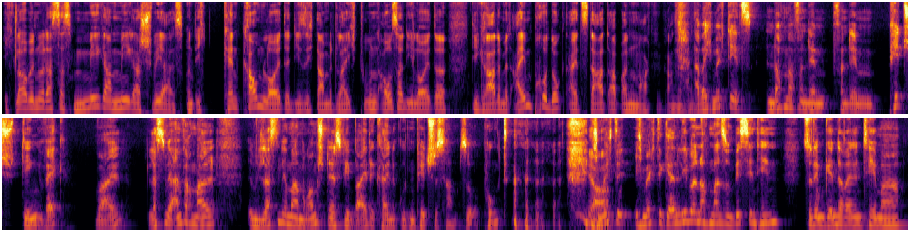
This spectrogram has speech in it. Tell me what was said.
Ich glaube nur, dass das mega, mega schwer ist. Und ich kenne kaum Leute, die sich damit leicht tun, außer die Leute, die gerade mit einem Produkt als Startup an den Markt gegangen sind. Aber ich möchte jetzt nochmal von dem, von dem Pitch-Ding weg, weil Lassen wir einfach mal, lassen wir mal im Raum stehen, dass wir beide keine guten Pitches haben. So, Punkt. Ja. Ich möchte, ich möchte gern lieber noch mal so ein bisschen hin zu dem generellen Thema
